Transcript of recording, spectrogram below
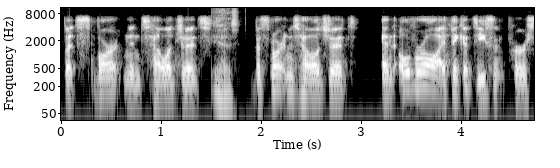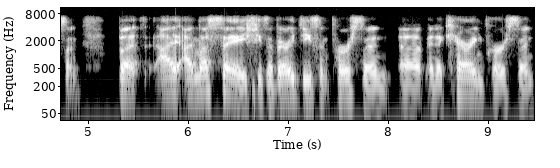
but smart and intelligent. Yes. But smart and intelligent and overall, I think a decent person. But I, I must say, she's a very decent person uh, and a caring person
